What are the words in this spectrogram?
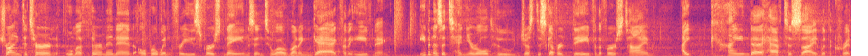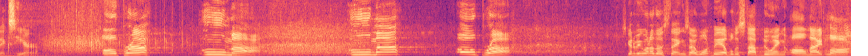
Trying to turn Uma Thurman and Oprah Winfrey's first names into a running gag for the evening. Even as a 10 year old who just discovered Dave for the first time, I kinda have to side with the critics here. Oprah? Uma! Uma! Oprah! It's going to be one of those things I won't be able to stop doing all night long.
